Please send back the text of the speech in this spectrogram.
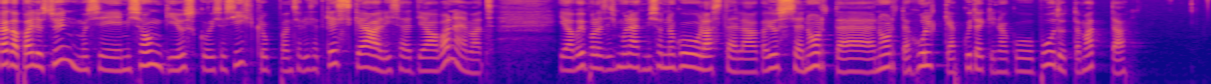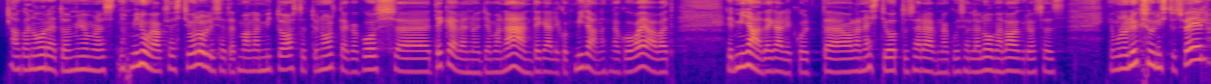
väga palju sündmusi, mis ongi justkui see sihtgrupp on sellised keskealised ja vanemad. Ja võib-olla siis mõned, mis on nagu lastele, aga just see noorte, noorte hulk jääb kuidagi nagu puudutamata aga noored on minu meelest, noh, minu jaoks hästi olulised, et ma olen mitu aastat ju noortega koos äh, tegelenud ja ma näen tegelikult, mida nad nagu vajavad. et mina tegelikult äh, olen hästi ootusärev nagu selle loomelaagri osas. ja mul on üks unistus veel,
